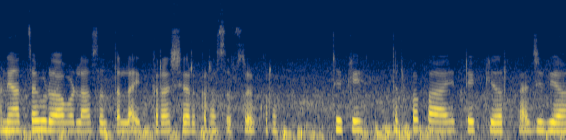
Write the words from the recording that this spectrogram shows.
आणि आजचा व्हिडिओ आवडला असेल तर लाईक करा शेअर करा सबस्क्राईब करा. ठीक आहे? तर बाय टेक केअर काळजी घ्या.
